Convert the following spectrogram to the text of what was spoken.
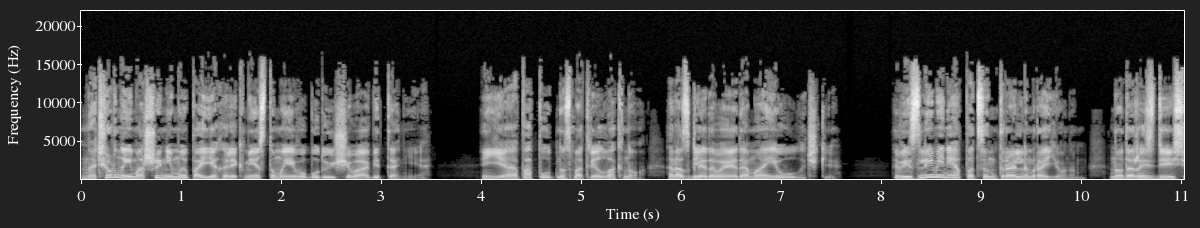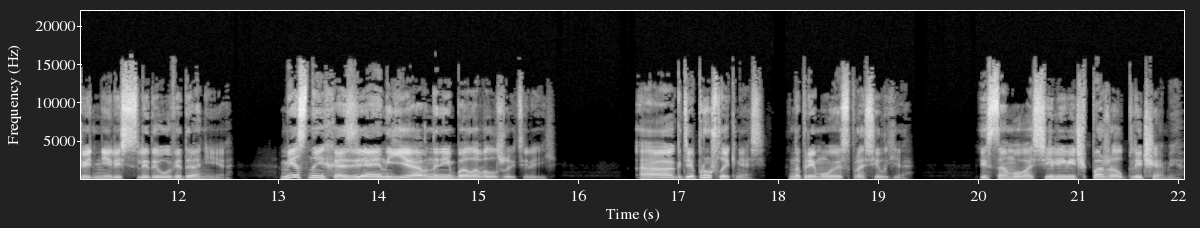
На черной машине мы поехали к месту моего будущего обитания. Я попутно смотрел в окно, разглядывая дома и улочки. Везли меня по центральным районам, но даже здесь виднелись следы увядания. Местный хозяин явно не баловал жителей. «А где прошлый князь?» — напрямую спросил я. И сам Васильевич пожал плечами.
